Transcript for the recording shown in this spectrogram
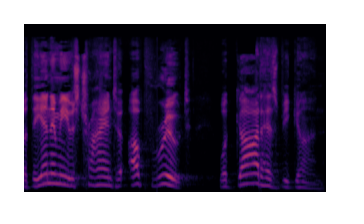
But the enemy was trying to uproot what God has begun.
